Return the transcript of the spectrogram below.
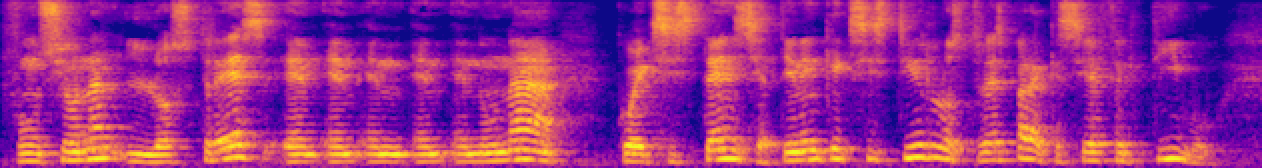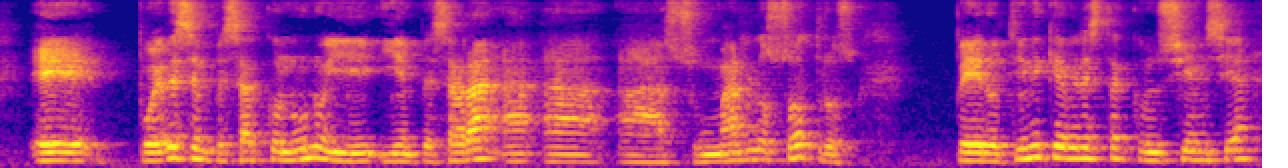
funcionan los tres en, en una coexistencia, tienen que existir los tres para que sea efectivo. Eh, puedes empezar con uno y, empezar a, sumar los otros, pero tiene que haber esta conciencia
